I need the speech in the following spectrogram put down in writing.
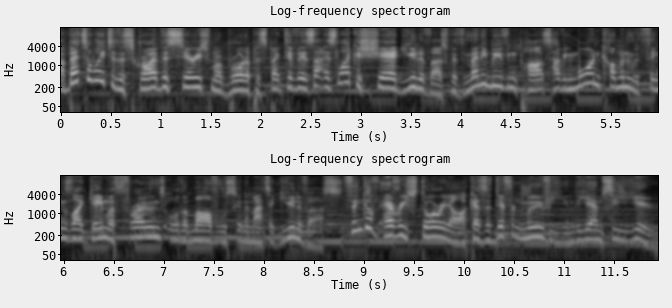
A better way to describe this series from a broader perspective is that it's like a shared universe with many moving parts having more in common with things like Game of Thrones or the Marvel Cinematic Universe. Think of every story arc as a different movie in the MCU.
